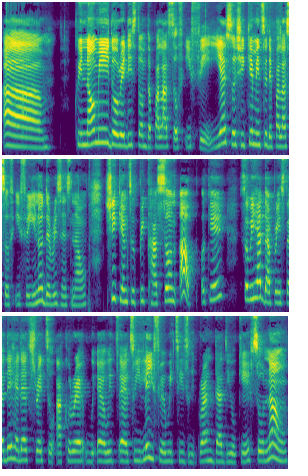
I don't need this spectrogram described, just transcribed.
um Queen Naomi already stormed the palace of Ife. Yes, so she came into the palace of Ife. You know the reasons now. She came to pick her son up, okay? So we heard that Prince Tade headed straight to Akure uh, with uh, to Ileife with his granddaddy. Okay, so now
